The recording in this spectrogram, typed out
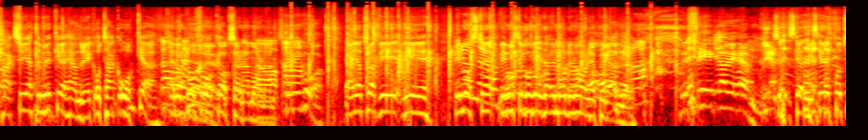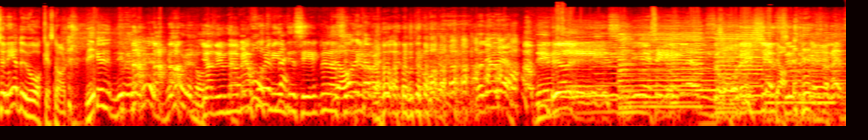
Tack så jättemycket Henrik och tack Åke. En applåd för Åke också den här morgonen. Ska vi gå? Ja, jag tror att vi, vi, vi, måste, vi måste gå vidare med ordinarie program nu. Nu seglar vi hem. Ska, ni ska ut på turné du och Åke snart. Vi ska, det, det, det vore något. Ja, nu när vi har fått vind i seglen Ja, så det kan vi. Då gör vi det. Det är vind i seglen så det känns Ja.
